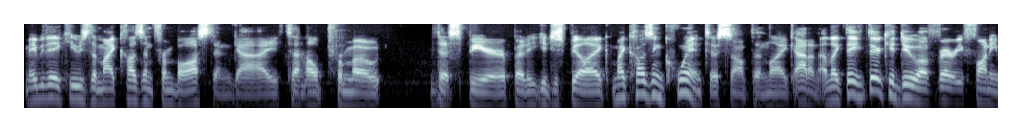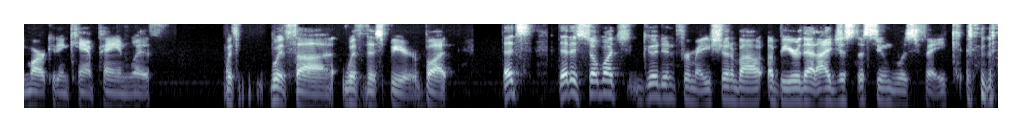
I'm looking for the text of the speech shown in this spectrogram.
maybe they could use the my cousin from Boston guy to help promote this beer, but he could just be like my cousin Quint or something. Like I don't know. Like they they could do a very funny marketing campaign with with with uh with this beer, but. That's that is so much good information about a beer that I just assumed was fake. it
